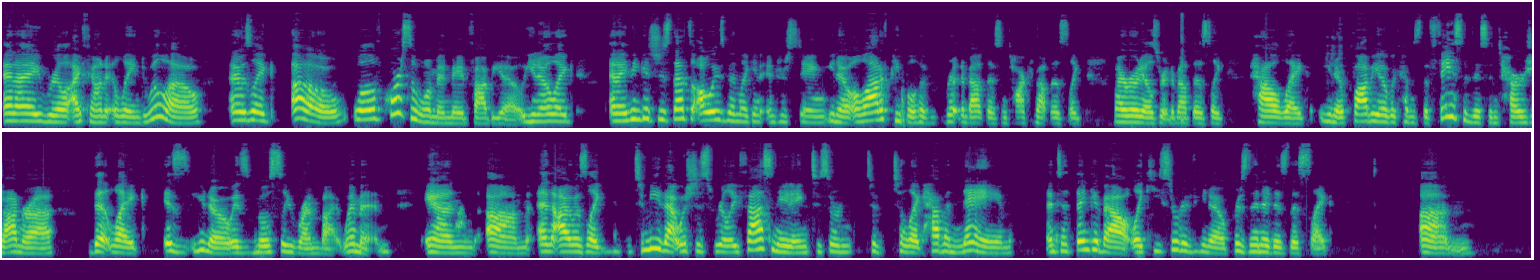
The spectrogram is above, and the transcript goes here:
and i real i found elaine duillo and i was like oh well of course a woman made fabio you know like and i think it's just that's always been like an interesting you know a lot of people have written about this and talked about this like Maya Rodale's written about this like how like you know fabio becomes the face of this entire genre that like is you know is mostly run by women. And um and i was like to me that was just really fascinating to sort of to, to like have a name and to think about like he sort of you know presented as this like um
